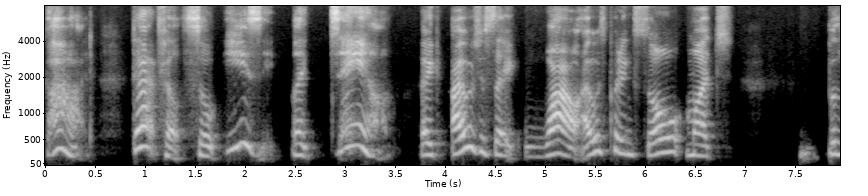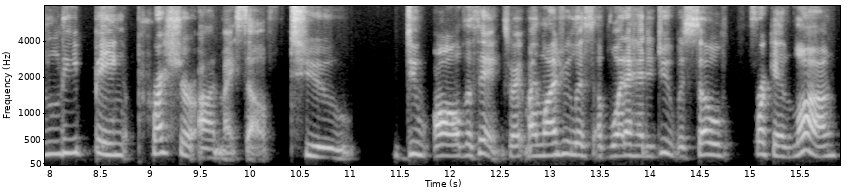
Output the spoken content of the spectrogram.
God, that felt so easy. Like, damn. Like, I was just like, wow, I was putting so much bleeping pressure on myself to do all the things, right? My laundry list of what I had to do was so freaking long.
